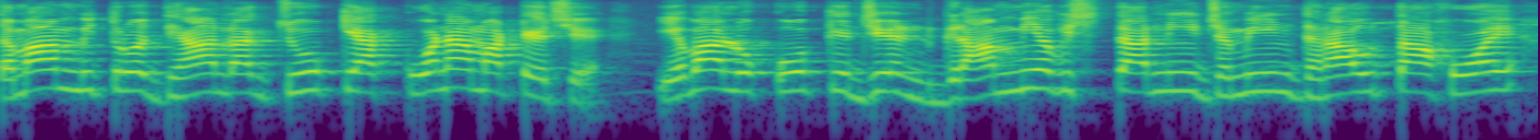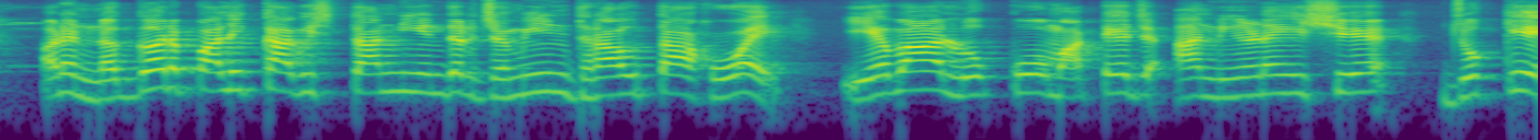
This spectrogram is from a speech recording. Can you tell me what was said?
તમામ મિત્રો ધ્યાન રાખજો કે આ કોના માટે છે. એવા લોકો કે જે ગ્રામ્ય વિસ્તારની જમીન ધરાવતા હોય અને નગરપાલિકા વિસ્તારની અંદર જમીન ધરાવતા હોય એવા લોકો માટે જ આ નિર્ણય છે. જો કે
